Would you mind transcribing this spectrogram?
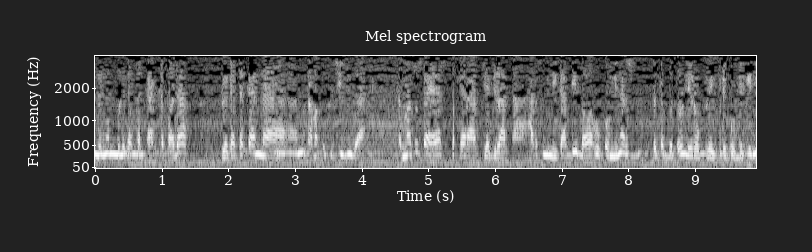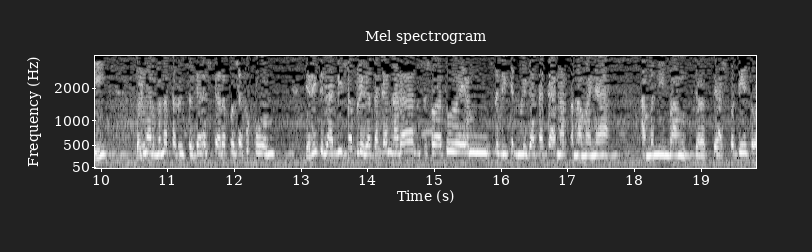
dengan boleh katakan kepada boleh katakan uh, Mahkamah Konstitusi juga. Termasuk saya sebagai rakyat jelata harus menyikapi bahwa hukum ini harus betul-betul di Republik, ini benar-benar harus terjadi secara proses hukum. Jadi tidak bisa boleh katakan ada sesuatu yang sedikit boleh katakan apa namanya uh, menimbang secara seperti itu.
